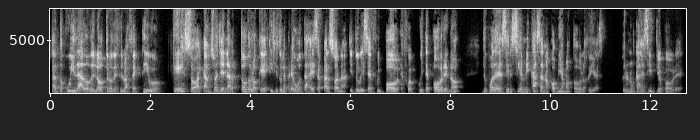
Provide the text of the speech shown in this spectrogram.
tanto cuidado del otro desde lo afectivo, que eso alcanzó a llenar todo lo que, y si tú le preguntas a esa persona y tú dices, fui pobre, fuiste pobre, ¿no? Tú puedes decir, sí, en mi casa no comíamos todos los días, pero nunca se sintió pobre,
